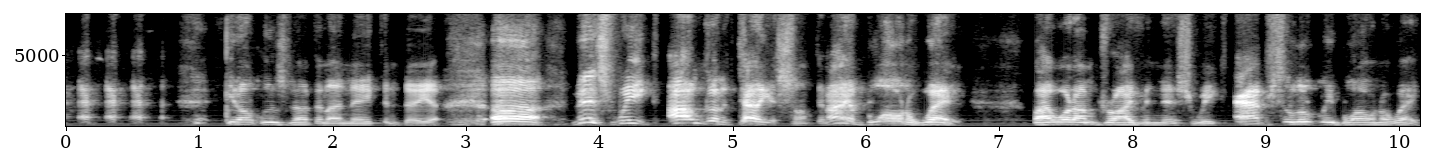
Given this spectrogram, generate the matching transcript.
you don't lose nothing on Nathan, do you? Uh, this week, I'm going to tell you something. I am blown away by what I'm driving this week. Absolutely blown away.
